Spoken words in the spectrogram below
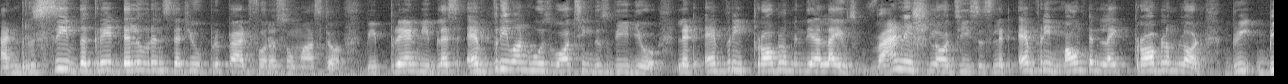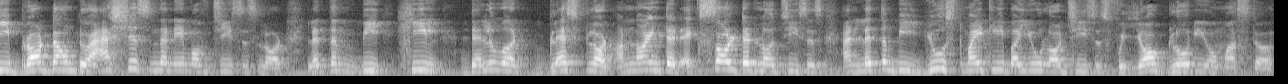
and receive the great deliverance that you've prepared for us, oh Master. We pray and we bless everyone who is watching this video. Let every problem in their lives vanish, Lord Jesus. Let every mountain like problem, Lord, be be brought down to ashes in the name of Jesus, Lord. Let them be healed, delivered, blessed, Lord, anointed, exalted, Lord Jesus, and let them be used mightily by you, Lord Jesus, for your glory, O Master.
